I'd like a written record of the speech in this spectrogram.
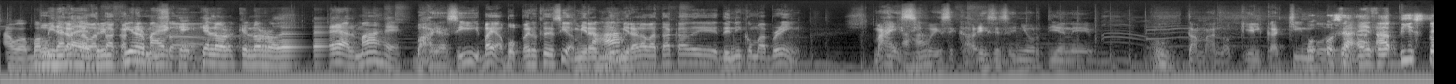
Ah, vos, Vos mirás la la de Dream Theater, que maje, usa- que, que lo, que lo rodea al maje. Vaya, sí, vaya, vos- pero te decía, mira, Ajá. mira la bataca de, de Nico McBrain. Mae, sí, güey, ese, ese señor tiene. Puta mano, que el cachimbo. O, o sea, O sea, ese- has visto,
